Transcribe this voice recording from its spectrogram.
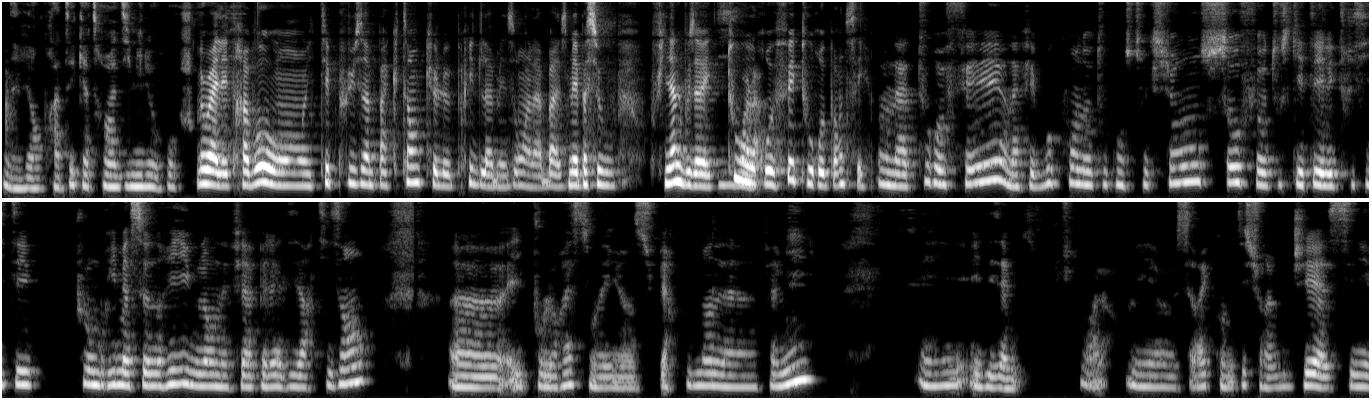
On avait emprunté 90 000 euros. Ouais, les travaux ont été plus impactants que le prix de la maison à la base. Mais parce que au final, vous avez tout refait, tout repensé. On a tout refait, on a fait beaucoup en autoconstruction, sauf euh, tout ce qui était électricité, plomberie, maçonnerie, où là on a fait appel à des artisans. Euh, et pour le reste, on a eu un super coup de main de la famille et, des amis. Voilà. Mais euh, c'est vrai qu'on était sur un budget assez,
